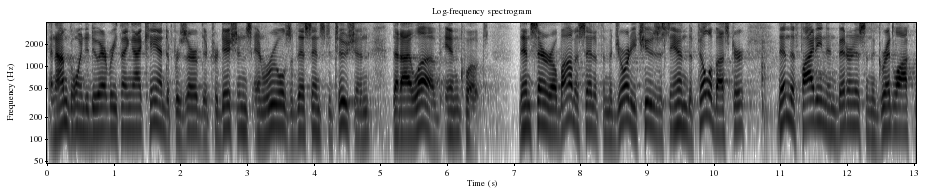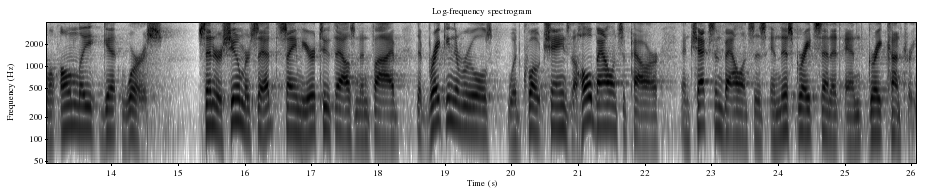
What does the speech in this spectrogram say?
and I'm going to do everything I can to preserve the traditions and rules of this institution that I love, end quote. Then Senator Obama said if the majority chooses to end the filibuster, then the fighting and bitterness and the gridlock will only get worse. Senator Schumer said the same year, 2005, that breaking the rules would, quote, change the whole balance of power and checks and balances in this great Senate and great country.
